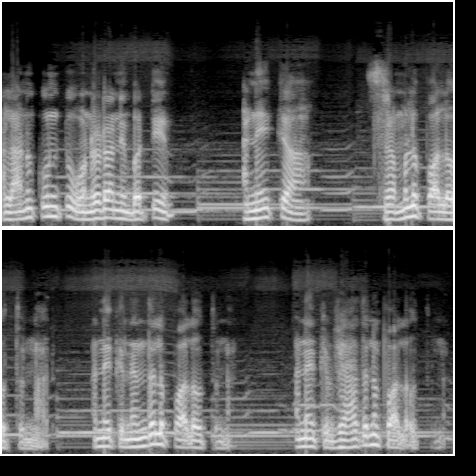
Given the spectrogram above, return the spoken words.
అలా అనుకుంటూ ఉండడాన్ని బట్టి అనేక శ్రమల పాలవుతున్నారు. అనేక నిందల పాలవుతున్నారు. అనేక వేదన పాలవుతున్నారు.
